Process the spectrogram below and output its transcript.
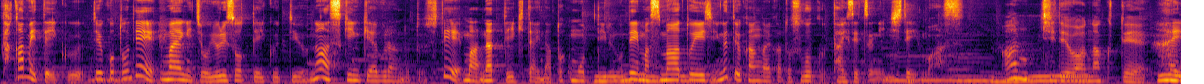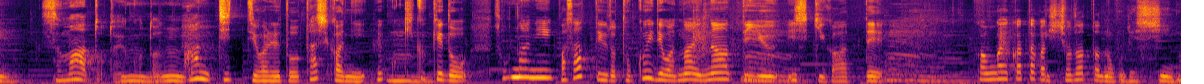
高めていくっていうことで毎日を寄り添っていくっていうようなスキンケアブランドとして、まあ、なっていきたいなと思っているので、まあ、スマートエイジングという考え方をすごく大切にしています。アンチではなくて、はい、スマートということ、うんうん、アンチって言われると確かによく聞くけど、うん、そんなにバサッて言うと得意ではないなっていう意識があって、うん、考え方が一緒だったのが嬉しいな。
